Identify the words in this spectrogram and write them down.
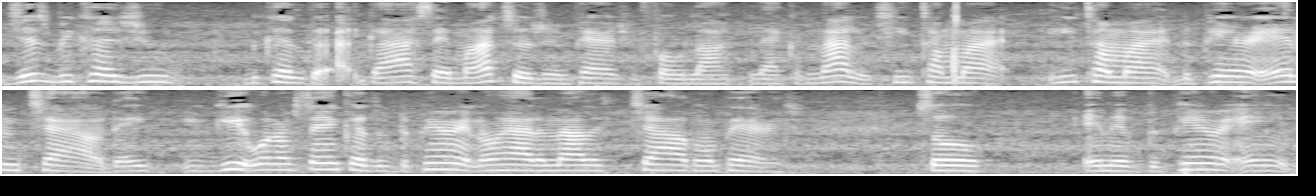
Just because you because God said my children perish before lack, lack of knowledge. He talking about he talking about the parent and the child. They you get what I'm saying? Because if the parent don't have the knowledge, the child gonna perish. So, and if the parent ain't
